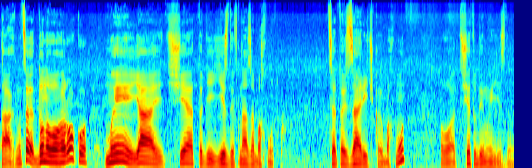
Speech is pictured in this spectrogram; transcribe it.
Так, ну це до Нового року ми, я ще тоді їздив на Забахмутку. Це тобто, за річкою Бахмут. От, ще туди ми їздили.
